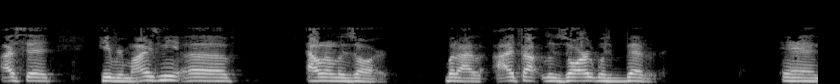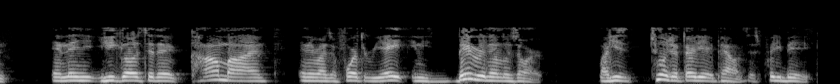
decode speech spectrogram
I said he reminds me of Allen Lazard, but I I thought Lazard was better. And and then he goes to the combine and he runs a four three eight and he's bigger than Lazard. Like he's 238 pounds. That's pretty big.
